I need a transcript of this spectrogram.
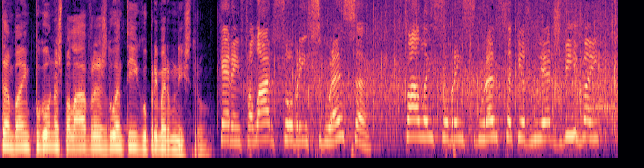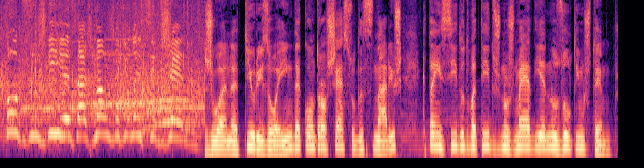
também pegou nas palavras do antigo primeiro-ministro. Querem falar sobre insegurança? Falem sobre a insegurança que as mulheres vivem todos os dias às mãos da violência de género. Joana teorizou ainda contra o excesso de cenários que têm sido debatidos nos média nos últimos tempos.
